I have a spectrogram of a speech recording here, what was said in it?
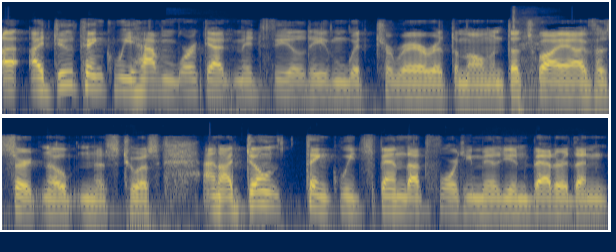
I, I do think we haven't worked out midfield even with Torreira at the moment. That's why I have a certain openness to us, and I don't think we'd spend that forty million better than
